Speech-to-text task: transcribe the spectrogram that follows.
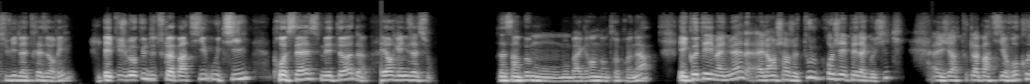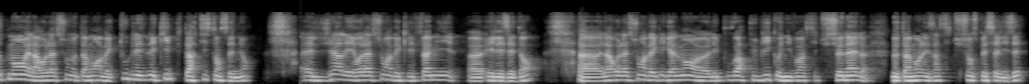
suivi de la trésorerie. Et puis je m'occupe de toute la partie outils, process, méthode et organisation. Ça, c'est un peu mon, mon background d'entrepreneur. Et côté Emmanuel, elle est en charge de tout le projet pédagogique. Elle gère toute la partie recrutement et la relation notamment avec toute l'équipe d'artistes enseignants. Elle gère les relations avec les familles euh, et les aidants, Euh, la relation avec également euh, les pouvoirs publics au niveau institutionnel, notamment les institutions spécialisées.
